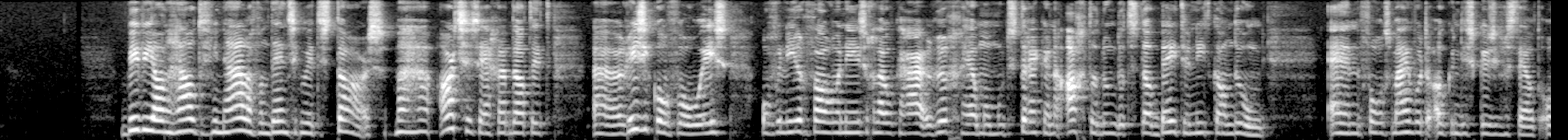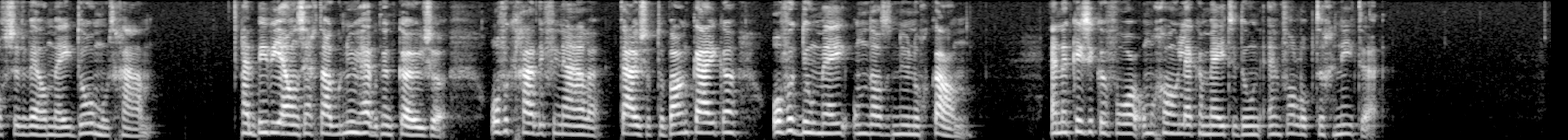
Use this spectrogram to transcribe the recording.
Bibian haalt de finale van Dancing with the Stars, maar haar artsen zeggen dat dit uh, risicovol is of in ieder geval wanneer ze geloof ik haar rug helemaal moet strekken naar achter doen, dat ze dat beter niet kan doen. En volgens mij wordt er ook een discussie gesteld of ze er wel mee door moet gaan. En Bibian zegt ook, nu heb ik een keuze. Of ik ga de finale thuis op de bank kijken, of ik doe mee omdat het nu nog kan. En dan kies ik ervoor om gewoon lekker mee te doen en volop te genieten.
